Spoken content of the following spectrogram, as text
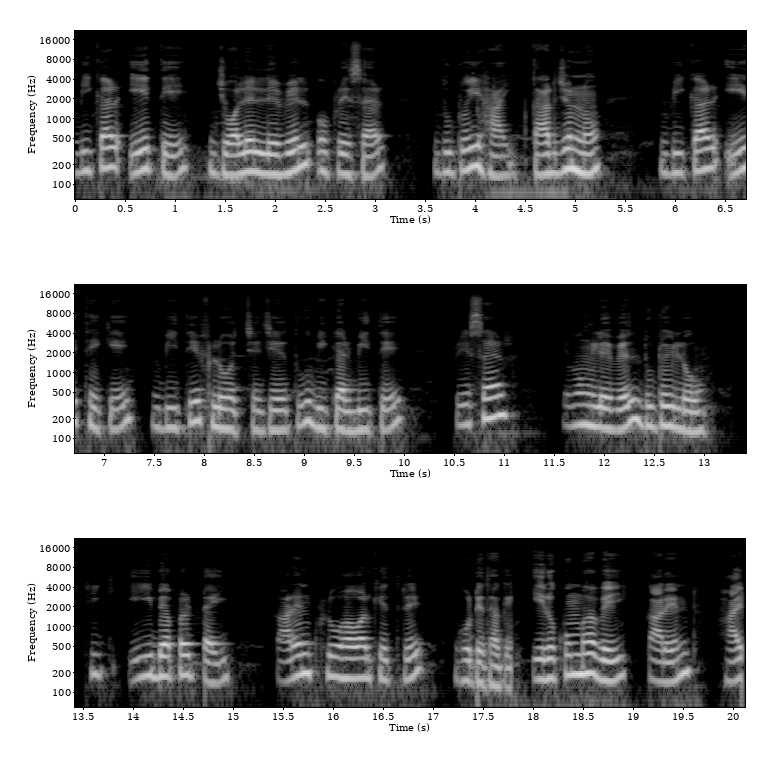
বিকার এতে জলের লেভেল ও প্রেসার দুটোই হাই তার জন্য বিকার এ থেকে বিতে ফ্লো হচ্ছে, যেহেতু বিকার বিতে প্রেসার এবং লেভেল দুটোই লো ঠিক এই ব্যাপারটাই কারেন্ট ফ্লো হওয়ার ক্ষেত্রে ঘটে থাকে। এরকমভাবেই কারেন্ট হাই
